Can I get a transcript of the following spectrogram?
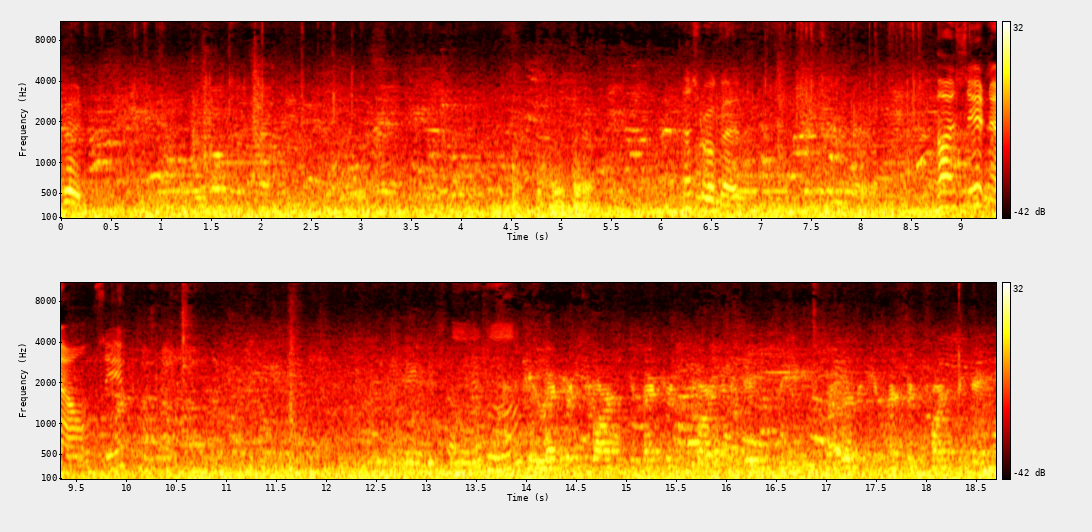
Good. That's real good. Oh, I see it now. See? Mm-hmm. Electric spark, electric spark, engage electric spark, engage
